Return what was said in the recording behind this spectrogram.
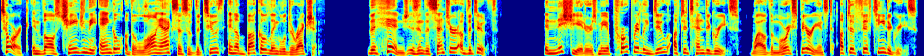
Torque involves changing the angle of the long axis of the tooth in a buccolingual direction. The hinge is in the center of the tooth, Initiators may appropriately do up to 10 degrees, while the more experienced up to 15 degrees.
